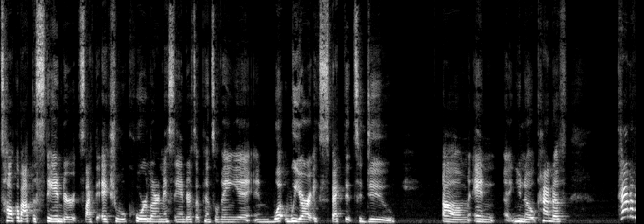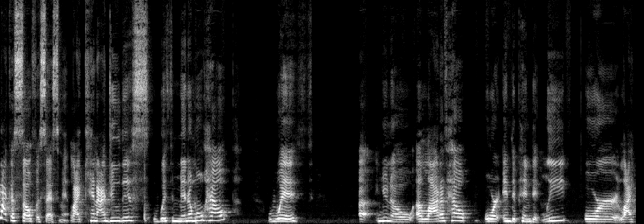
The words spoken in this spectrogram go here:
talk about the standards, like the actual core learning standards of Pennsylvania, and what we are expected to do. Um, and you know, kind of, kind of like a self assessment. Like, can I do this with minimal help? With uh, you know, a lot of help or independently, or like,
